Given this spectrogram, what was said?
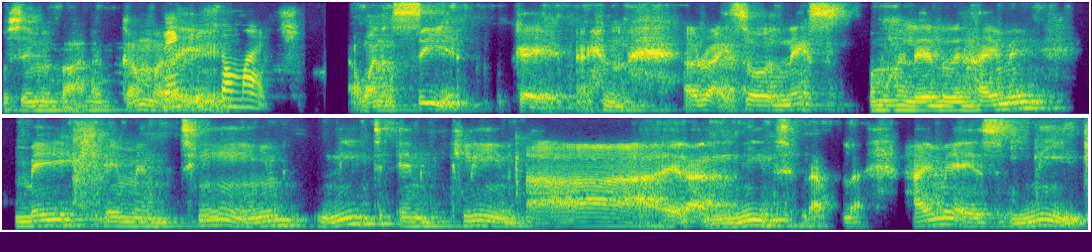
Usted me va a la cámara. Thank you so much. I want to see it. Okay. All right. So next, vamos a leer lo de Jaime. Make and maintain neat and clean. Ah, era neat. La, la- Jaime es neat.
